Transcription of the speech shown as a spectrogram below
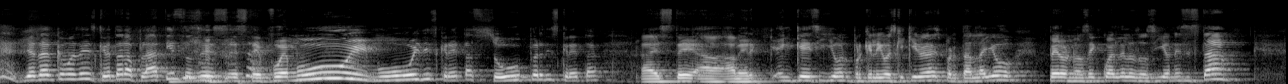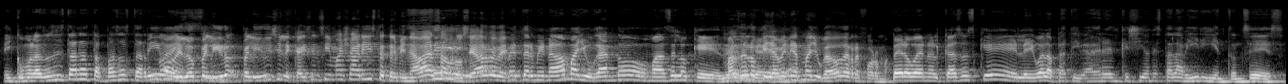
Ya sabes cómo es de discreta la Plati, entonces este, fue muy, muy discreta, súper discreta. A, este, a, a ver en qué sillón, porque le digo, es que quiero ir a despertarla yo, pero no sé en cuál de los dos sillones está. Y como las dos estaban tapadas hasta arriba. No, y luego sí, peligro, peligro y si le caes encima a Charis te terminaba de sí, sabrosear, Me bebé. terminaba mayugando más de lo que. Más de lo que ya venías mayugado de reforma. Pero bueno, el caso es que le digo a la plata y a ver, es que sí, ¿dónde está la Viri? Entonces,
